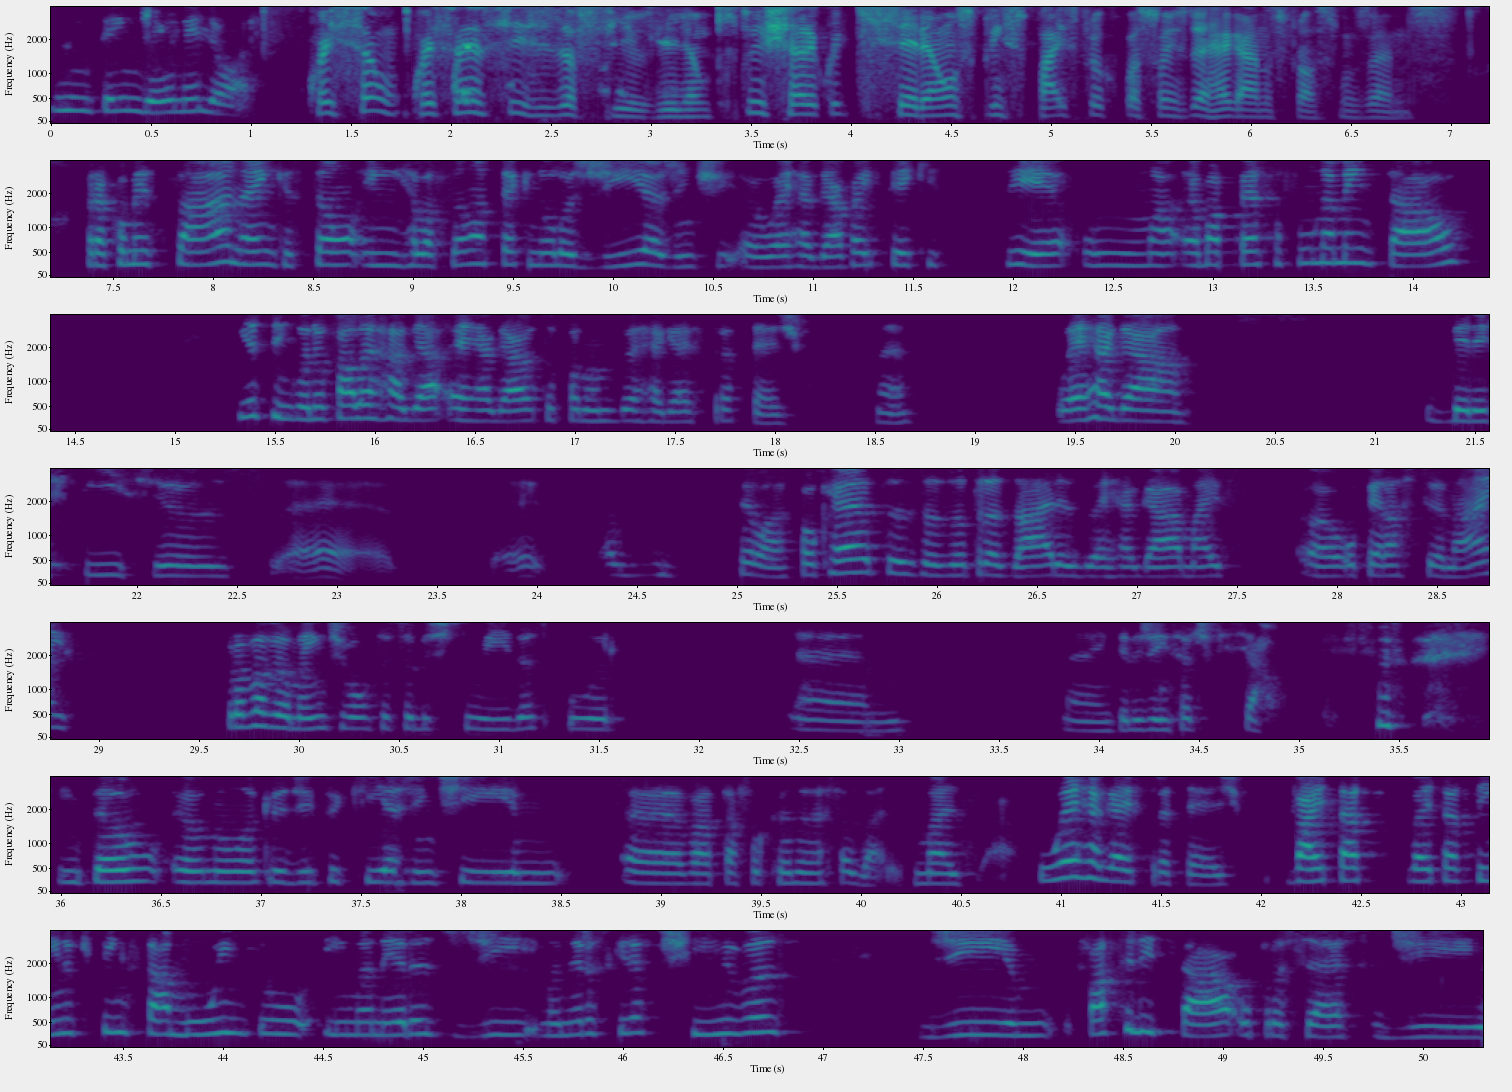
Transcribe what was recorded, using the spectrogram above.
e entender melhor. Quais são, quais são esses desafios, Lilian? O que tu enxerga que serão as principais preocupações do RH nos próximos anos? Para começar, né, em questão em relação à tecnologia, a gente, o RH vai ter que ser uma é uma peça fundamental. E assim, quando eu falo RH, RH eu estou falando do RH estratégico, né? O RH benefícios, é, é, sei lá, qualquer das outras áreas do RH mais uh, operacionais, provavelmente vão ser substituídas por é, é inteligência artificial. então, eu não acredito que a gente uh, vai estar tá focando nessas áreas. Mas o RH estratégico vai estar tá, vai tá tendo que pensar muito em maneiras de maneiras criativas de facilitar o processo de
